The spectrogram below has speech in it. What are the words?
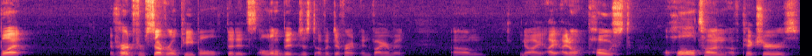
But I've heard from several people that it's a little bit just of a different environment. Um, you know, I, I, I don't post a whole ton of pictures.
